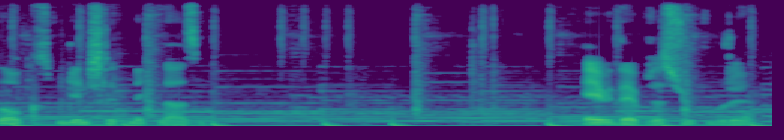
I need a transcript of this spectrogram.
daha o kısmı genişletmek lazım. Evde yapacağız çünkü buraya.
